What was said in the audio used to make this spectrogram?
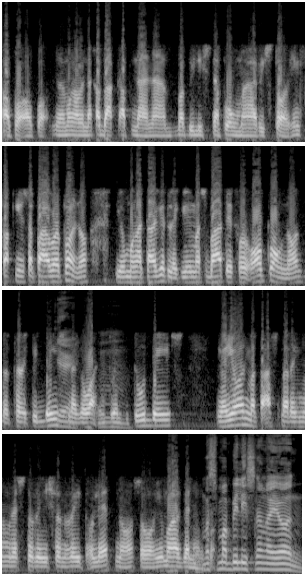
Opo, opo. Yung mga naka-backup na na mabilis na pong ma-restore. In fact, yung sa power po, no, yung mga target like yung Masbate for Opong, no, the 30 days Yeah. nagawa in Mm. 22 days. Ngayon, mataas na rin yung restoration rate ulit, no. So, yung mga ganun. Mas po. mabilis na ngayon.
